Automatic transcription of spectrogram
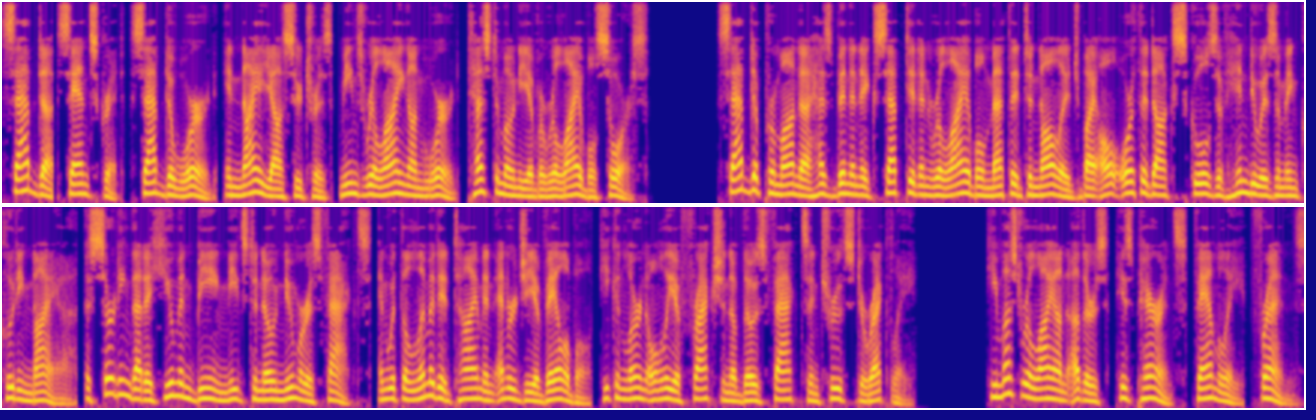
Sabda Sanskrit, sabda word, in Nyayasutras, means relying on word, testimony of a reliable source. Sabda pramana has been an accepted and reliable method to knowledge by all orthodox schools of Hinduism including Nyaya, asserting that a human being needs to know numerous facts, and with the limited time and energy available, he can learn only a fraction of those facts and truths directly. He must rely on others, his parents, family, friends,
